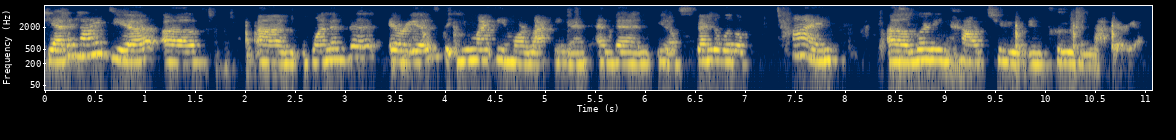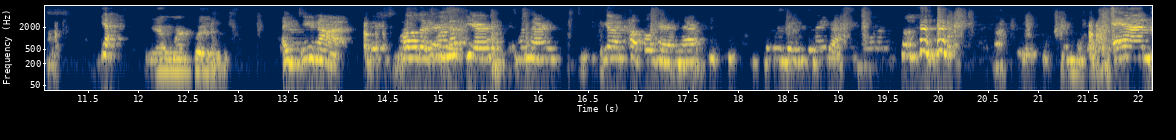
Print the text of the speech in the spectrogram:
get an idea of um, one of the areas that you might be more lacking in and then you know spend a little time uh, learning how to improve in that area. Yeah. You have more quizzes. I do not. There's, well, there's one up here, one there. We got a couple here and there. And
